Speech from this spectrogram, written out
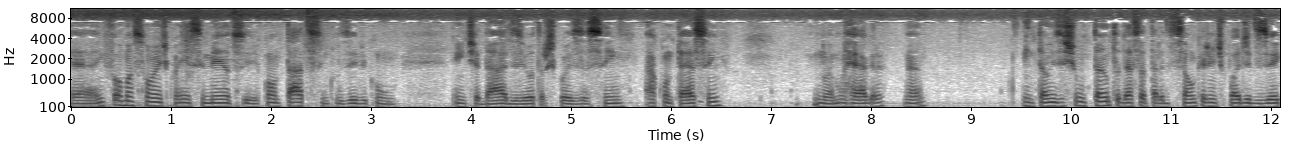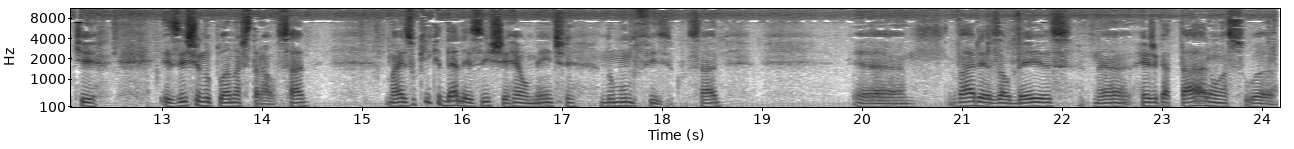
é, informações, conhecimentos e contatos, inclusive com entidades e outras coisas assim, acontecem, não é uma regra, né? Então existe um tanto dessa tradição que a gente pode dizer que existe no plano astral, sabe? Mas o que, que dela existe realmente no mundo físico, sabe? É, várias aldeias né, resgataram a sua,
